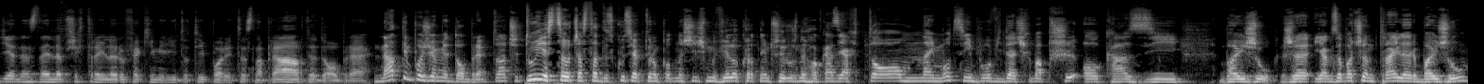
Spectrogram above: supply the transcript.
jeden z najlepszych trailerów, jakie mieli do tej pory. To jest naprawdę dobre. Na tym poziomie dobre, to znaczy tu jest cały czas ta dyskusja, którą podnosiliśmy wielokrotnie przy różnych okazjach. To najmocniej było widać chyba przy okazji. Baiju, że jak zobaczyłem trailer Baiju,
